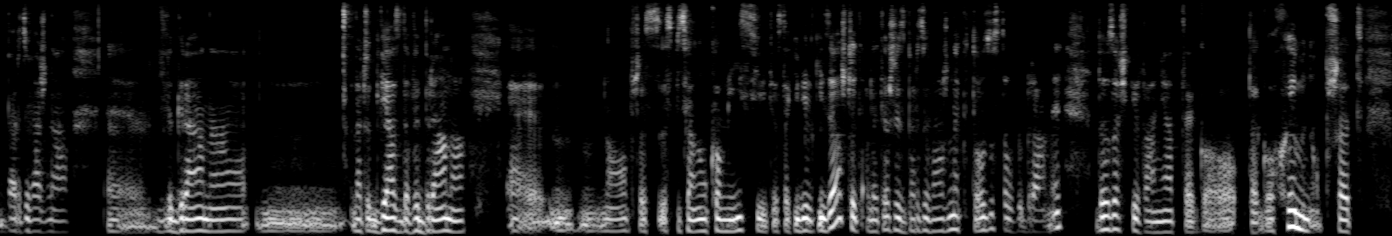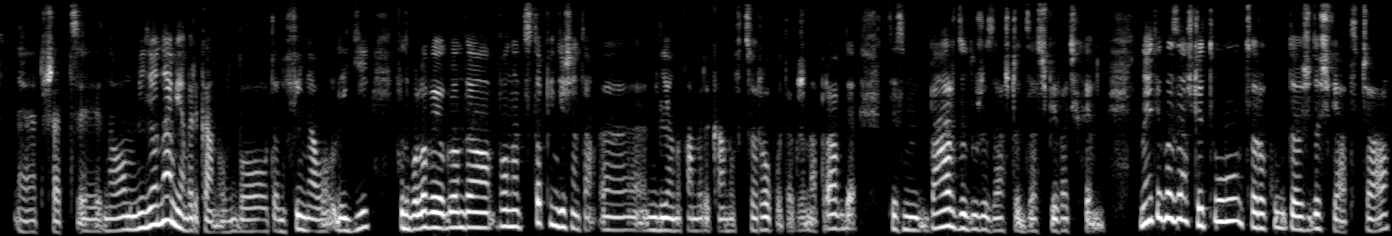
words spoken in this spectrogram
bardzo ważna e, wygrana, mm, znaczy gwiazda wybrana e, no, przez specjalną komisję i to jest taki wielki zaszczyt, ale też jest bardzo ważne, kto został wybrany do zaśpiewania tego, tego hymnu przed, przed no, milionami Amerykanów, bo ten finał ligi futbolowej ogląda ponad 150 milionów Amerykanów co roku Także naprawdę to jest bardzo duży zaszczyt zaśpiewać hymn. No i tego zaszczytu co roku ktoś doświadcza.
